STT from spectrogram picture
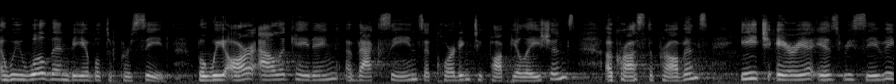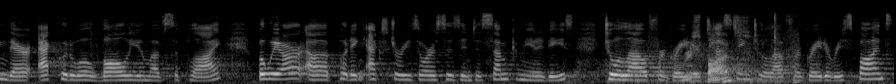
and we will then be able to proceed. But we are allocating vaccines according to populations across across the province. Each area is receiving their equitable volume of supply, but we are uh, putting extra resources into some communities to allow for greater response. testing, to allow for greater response.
